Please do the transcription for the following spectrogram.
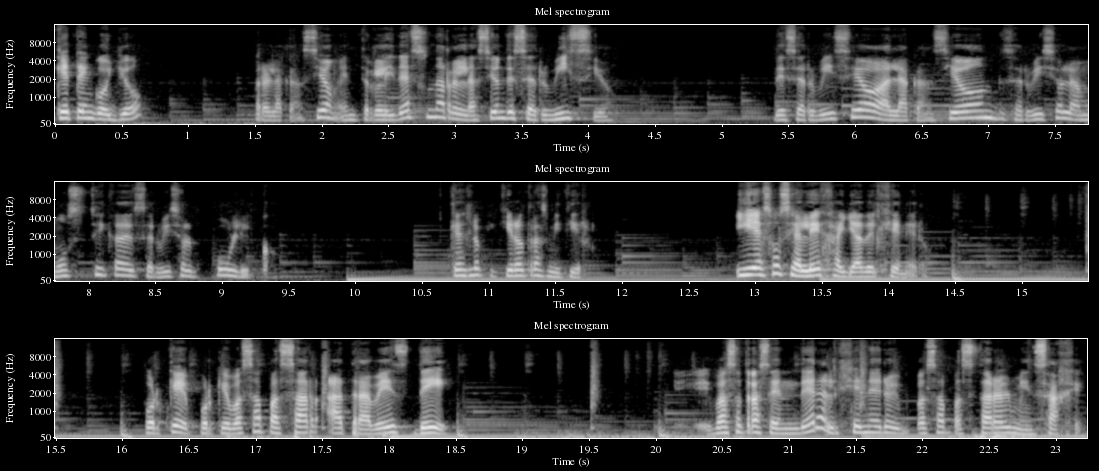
¿Qué tengo yo para la canción? En realidad es una relación de servicio. De servicio a la canción, de servicio a la música, de servicio al público. ¿Qué es lo que quiero transmitir? Y eso se aleja ya del género. ¿Por qué? Porque vas a pasar a través de. Eh, vas a trascender al género y vas a pasar al mensaje.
